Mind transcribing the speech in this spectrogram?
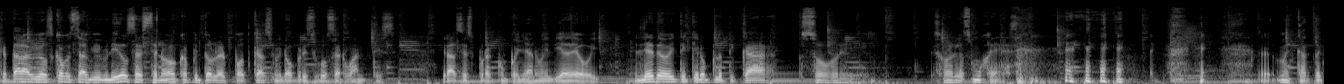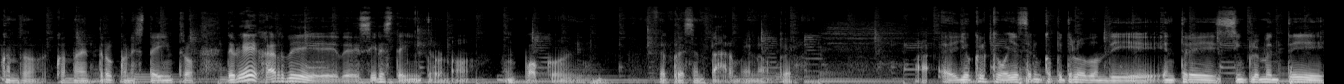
¿Qué tal amigos? ¿Cómo están? Bienvenidos a este nuevo capítulo del podcast. Mi nombre es Hugo Cervantes. Gracias por acompañarme el día de hoy. El día de hoy te quiero platicar sobre, sobre las mujeres. Me encanta cuando, cuando entro con este intro. Debería dejar de, decir este intro, ¿no? Un poco de, presentarme, ¿no? Pero ah, eh, yo creo que voy a hacer un capítulo donde entre simplemente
